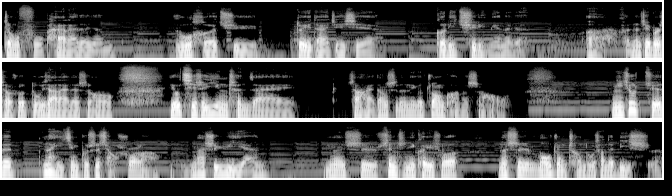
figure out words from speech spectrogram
政府派来的人如何去对待这些隔离区里面的人，啊，反正这本小说读下来的时候，尤其是映衬在上海当时的那个状况的时候，你就觉得那已经不是小说了，那是预言。那是，甚至你可以说，那是某种程度上的历史。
